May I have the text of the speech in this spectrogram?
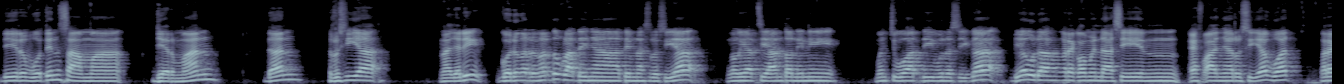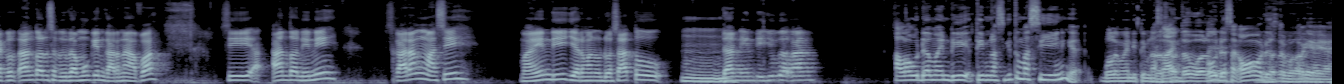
Direbutin sama Jerman dan Rusia. Nah jadi gue dengar-dengar tuh pelatihnya timnas Rusia ngelihat si Anton ini mencuat di Bundesliga, dia udah ngerekomendasiin FA-nya Rusia buat merekrut Anton segera mungkin. Karena apa? Si Anton ini sekarang masih main di Jerman U21 Hmm. dan inti juga kan. kalau udah main di timnas gitu masih ini nggak? Boleh main di timnas lain? boleh. Oh, udah oh, Udah satu satu. Oh boleh. iya ya.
